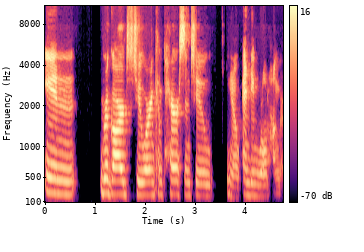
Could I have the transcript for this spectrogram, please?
in regards to or in comparison to you know ending world hunger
